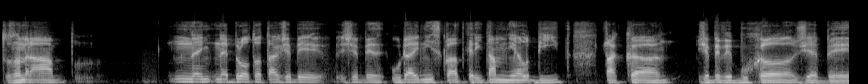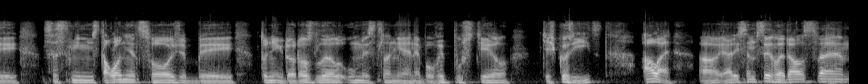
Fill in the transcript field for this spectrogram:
to znamená, ne, nebylo to tak, že by, že by údajný sklad, který tam měl být, tak eh, že by vybuchl, že by se s ním stalo něco, že by to někdo rozlil úmyslně nebo vypustil, těžko říct, ale uh, já když jsem si hledal své, uh,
